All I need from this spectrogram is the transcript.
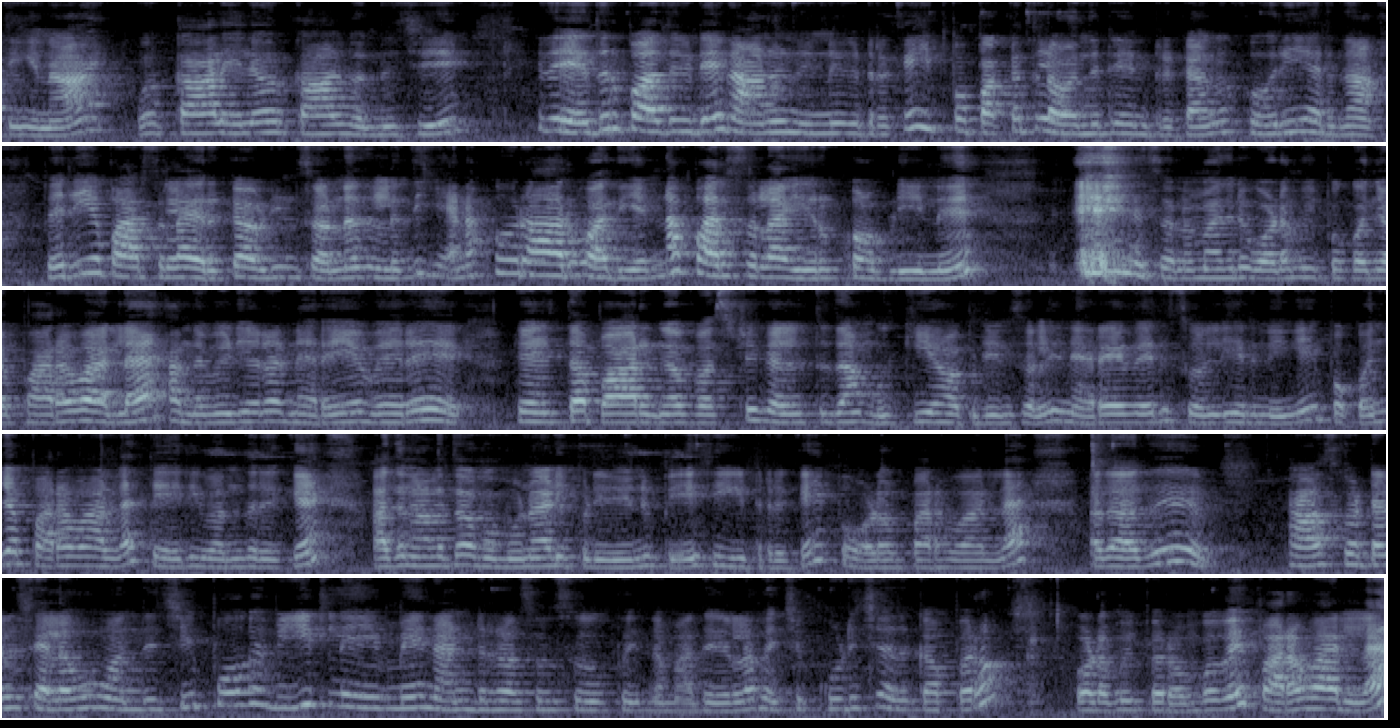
பார்த்தீங்கன்னா ஒரு காலையில் ஒரு கால் வந்துச்சு. இதை எதிர்பார்த்துக்கிட்டே நானும் நின்றுக்கிட்டு இருக்கேன். இப்போ பக்கத்தில் வந்துட்டேன்ட்டு இருக்காங்க கொரியர் தான். பெரிய பார்சலாக இருக்குது அப்படின்னு சொன்னதுலேருந்து எனக்கு ஒரு ஆர்வம். அது என்ன பார்சலாக இருக்கும் அப்படின்னு சொன்ன மாதிரி உடம்பு இப்போ கொஞ்சம் பரவாயில்ல. அந்த வீடியோவில் நிறைய பேர் ஹெல்த்தாக பாருங்கள் ஃபஸ்ட்டு ஹெல்த்து தான் முக்கியம் அப்படின்னு சொல்லி நிறைய பேர் சொல்லியிருந்தீங்க. இப்போ கொஞ்சம் பரவாயில்ல. தேடி வந்திருக்கேன். அதனால தான் அவங்க முன்னாடி இப்படி நின்று பேசிக்கிட்டு இருக்கேன். இப்போ உடம்பு பரவாயில்ல. அதாவது ஹாஸ்பிட்டல் செலவும் வந்துச்சு. போக வீட்லேயுமே நண்டு ரசம் சூப்பு இந்த மாதிரிலாம் வச்சு குடித்ததுக்கப்புறம் உடம்பு இப்போ ரொம்பவே பரவாயில்ல.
